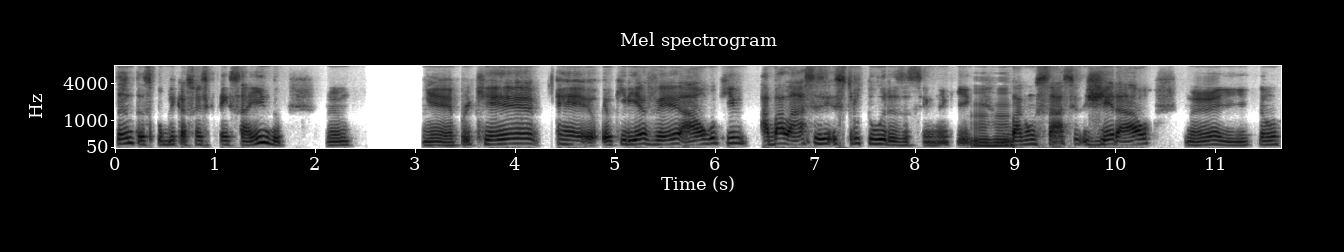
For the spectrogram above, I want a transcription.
tantas publicações que têm saído, né, é, porque é, eu queria ver algo que abalasse estruturas, assim, né, que uhum. bagunçasse geral, né, e, então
